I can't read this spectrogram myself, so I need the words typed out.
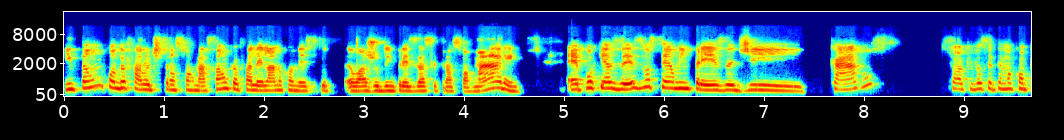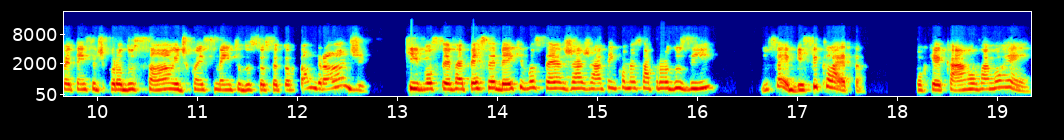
Então, quando eu falo de transformação, que eu falei lá no começo que eu ajudo empresas a se transformarem, é porque às vezes você é uma empresa de carros, só que você tem uma competência de produção e de conhecimento do seu setor tão grande que você vai perceber que você já já tem que começar a produzir, não sei, bicicleta, porque carro vai morrer.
